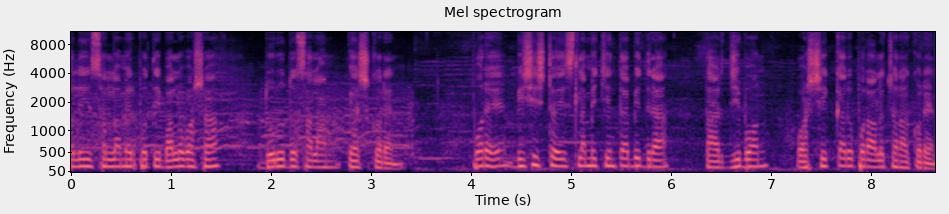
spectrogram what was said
আলি সাল্লামের প্রতি ভালোবাসা, দুরুদ সালাম পেশ করেন। পরে বিশিষ্ট ইসলামী চিন্তাবিদরা তার জীবন ও শিক্ষার উপর আলোচনা করেন।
